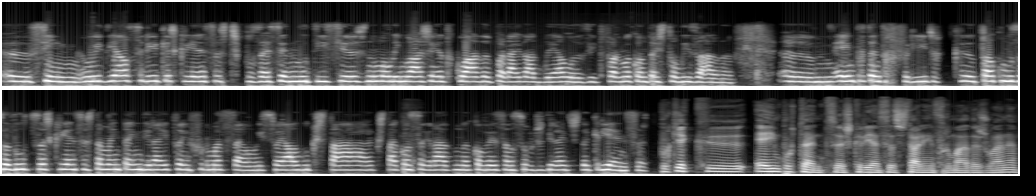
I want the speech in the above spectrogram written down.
Eh, sim, o ideal seria que as crianças dispusessem de notícias numa linguagem adequada para a idade delas e de forma contextualizada. Eh, é importante referir que, tal como os adultos, as crianças também têm direito à informação. Isso é algo que está, que está consagrado na Convenção sobre os Direitos da Criança. Porquê é que é importante as crianças estarem informadas, Joana?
